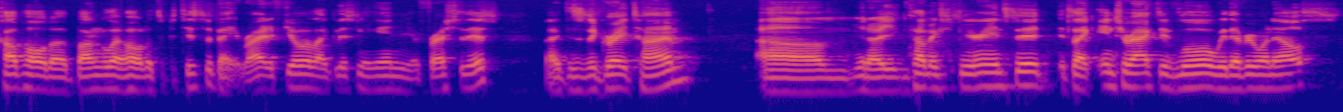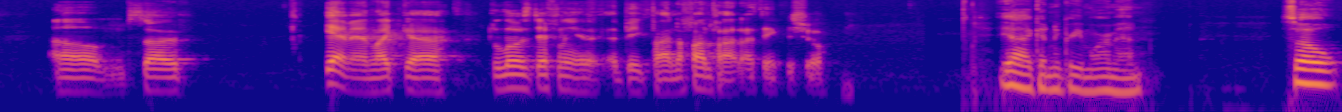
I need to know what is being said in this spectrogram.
cub holder, bungalow holder to participate, right? If you're like listening in and you're fresh to this, like this is a great time. Um, you know, you can come experience it. It's like interactive lore with everyone else. Um, so, yeah, man, like. Uh, the lore is definitely a, a big part and a fun part, I think, for sure. Yeah, I couldn't agree more, man. So,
